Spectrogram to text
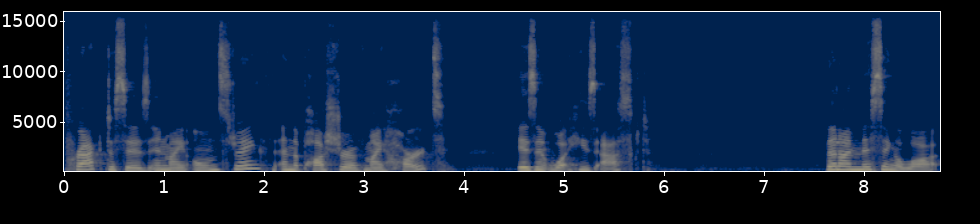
practices in my own strength and the posture of my heart isn't what He's asked, then I'm missing a lot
